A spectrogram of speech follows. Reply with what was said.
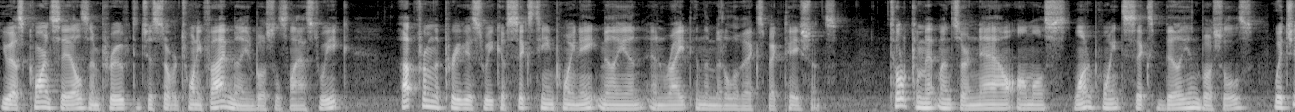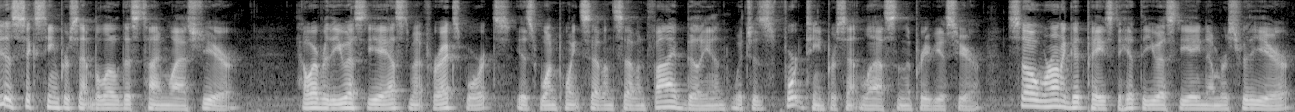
U.S. corn sales improved to just over 25 million bushels last week, up from the previous week of 16.8 million and right in the middle of expectations. Total commitments are now almost 1.6 billion bushels, which is 16% below this time last year. However, the USDA estimate for exports is 1.775 billion, which is 14% less than the previous year. So we're on a good pace to hit the USDA numbers for the year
